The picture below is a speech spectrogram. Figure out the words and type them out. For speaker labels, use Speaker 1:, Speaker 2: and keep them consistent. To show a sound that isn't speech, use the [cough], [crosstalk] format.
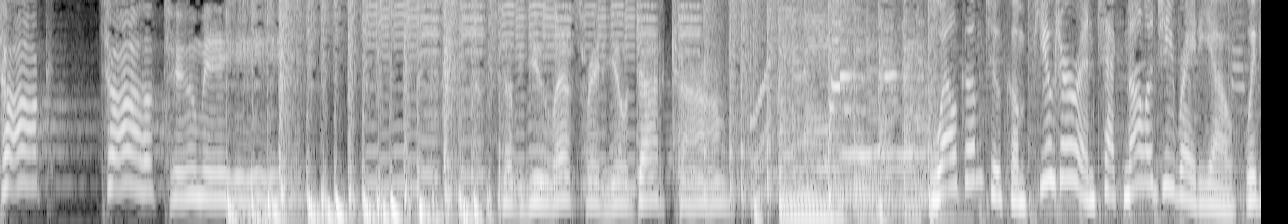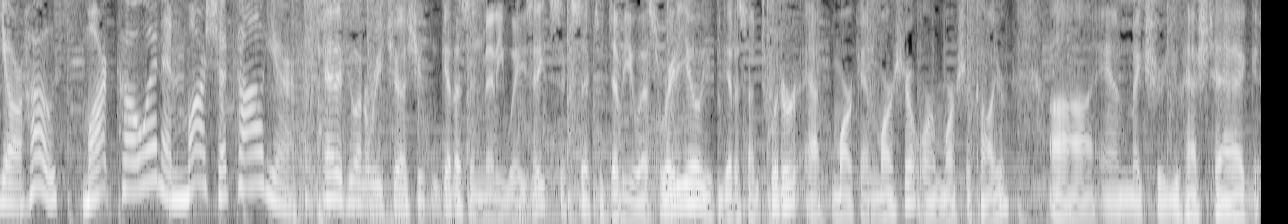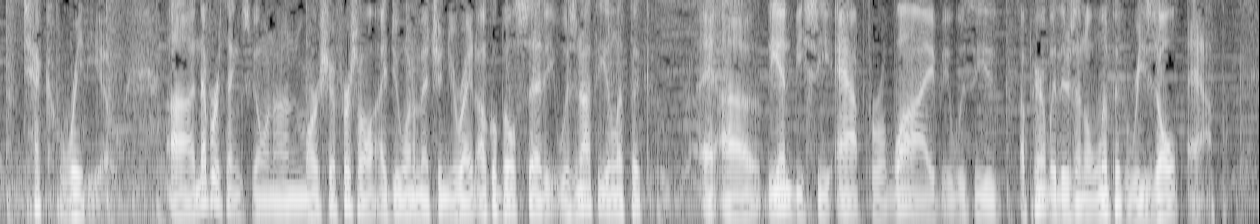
Speaker 1: Talk, talk to me. WSRadio.com.
Speaker 2: Welcome to Computer and Technology Radio with your hosts, Mark Cohen and Marsha Collier.
Speaker 3: And if you want to reach us, you can get us in many ways. 866 WS Radio. You can get us on Twitter at Mark and Marsha or Marsha Collier. Uh, and make sure you hashtag Tech Radio. A uh, number of things going on, Marsha. First of all, I do want to mention, you're right, Uncle Bill said it was not the Olympic uh, the NBC app for live. It was the apparently there's an Olympic result app,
